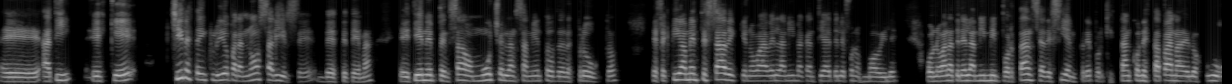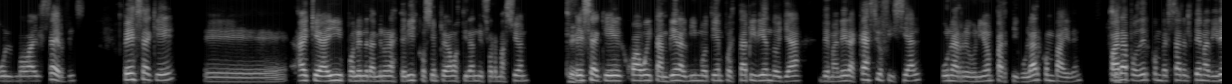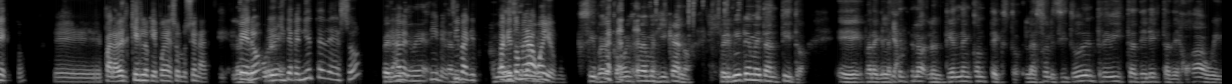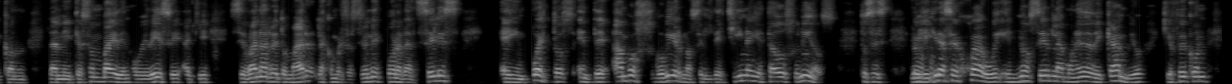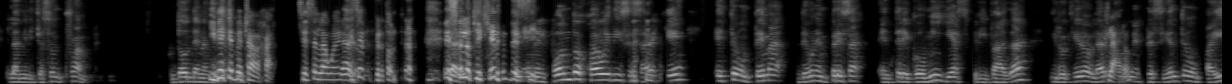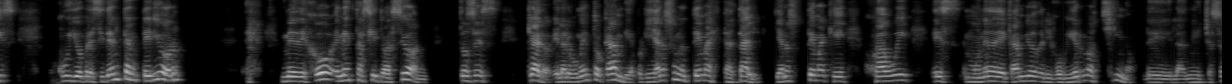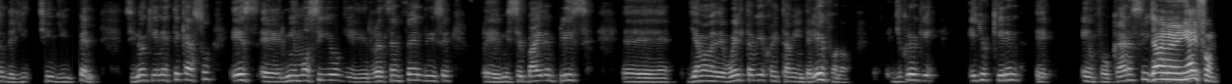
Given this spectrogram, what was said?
eh, a ti, es que Chile está incluido para no salirse de este tema. tienen pensado mucho en lanzamientos de los productos efectivamente saben que no va a haber la misma cantidad de teléfonos móviles o no van a tener la misma importancia de siempre porque están con esta pana de los Google Mobile Service, pese a que eh, hay que ahí ponerle también un asterisco, siempre vamos tirando información, pese a que Huawei también al mismo tiempo está pidiendo ya de manera casi oficial una reunión particular con Biden para poder conversar el tema directo, eh, para ver qué es lo que puede solucionar. Pero independiente de eso, Permíteme, sí, para que, tome agua yo. Sí, pero como dice el mexicano, permíteme tantito, eh, para que la gente lo, entienda en contexto. La solicitud de entrevista directa de Huawei con la administración Biden obedece a que se van a retomar las conversaciones por aranceles e impuestos entre ambos gobiernos, el de China y Estados Unidos. Entonces, lo que quiere hacer Huawei es no ser la moneda de cambio que fue con la administración Trump. Donde y déjenme trabajar. Si esa es la perdón, eso es lo que quieren decir. En el fondo, Huawei dice, ¿sabes qué? Esto es un tema de una empresa, entre comillas, privada, y lo quiero hablar con el presidente de un país cuyo presidente anterior me dejó en esta situación. Entonces, claro, el argumento cambia, porque ya no es un tema estatal, ya no es un tema que Huawei es moneda de cambio del gobierno chino, de la administración de Xi Jinping, sino que en este caso es eh, el mismo CEO que Ren Zhengfeng dice, eh, Mr. Biden, please, eh, llámame de vuelta, viejo, ahí está mi teléfono. Yo creo que ellos quieren enfocarse. Llámame mi iPhone.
